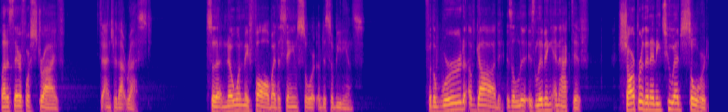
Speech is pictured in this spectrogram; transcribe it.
Let us therefore strive to enter that rest so that no one may fall by the same sort of disobedience. For the word of God is, li- is living and active, sharper than any two edged sword,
